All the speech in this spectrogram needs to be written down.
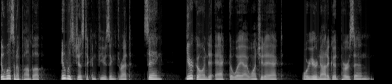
It wasn't a pump up, it was just a confusing threat saying, You're going to act the way I want you to act, or you're not a good person.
